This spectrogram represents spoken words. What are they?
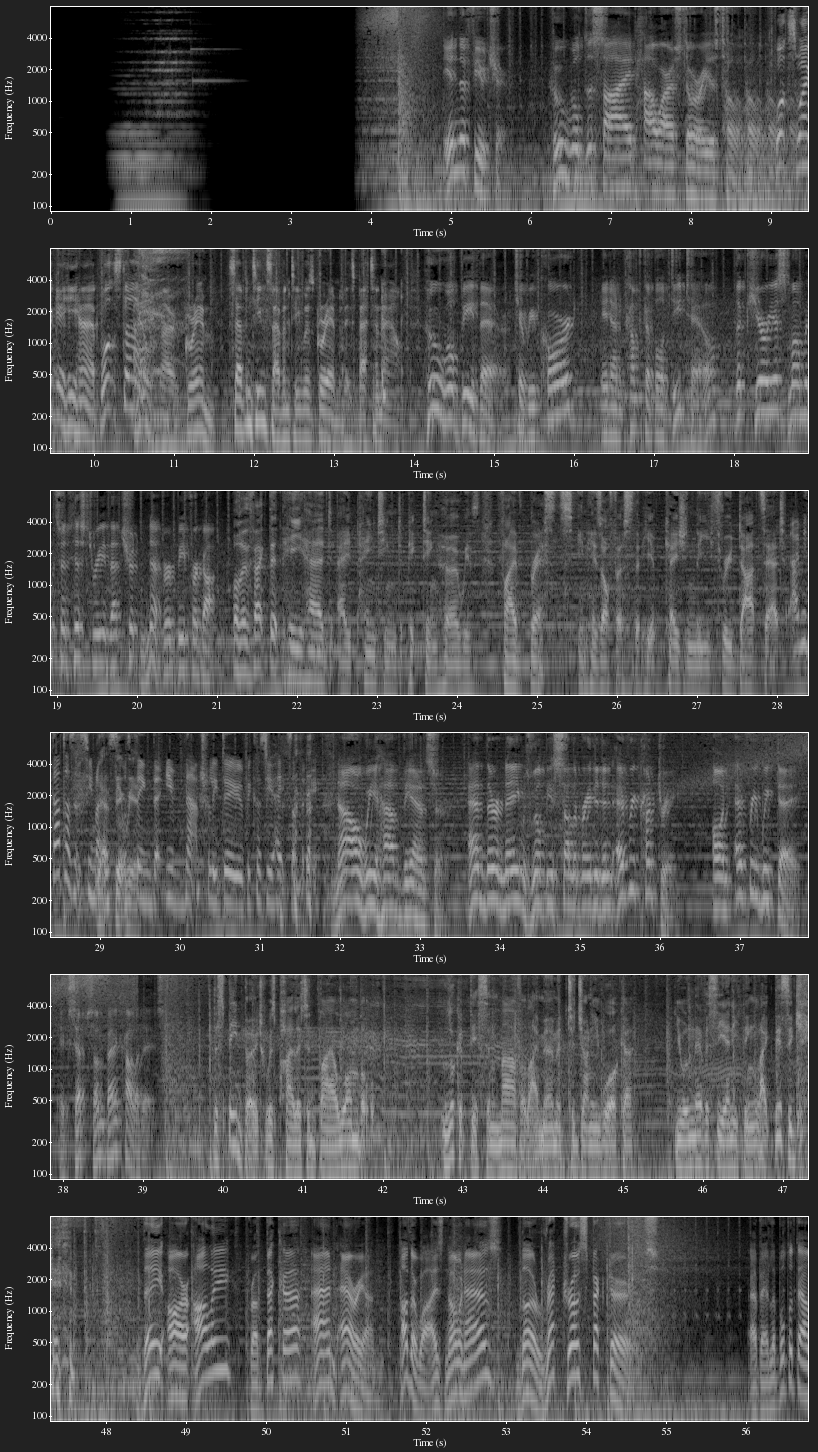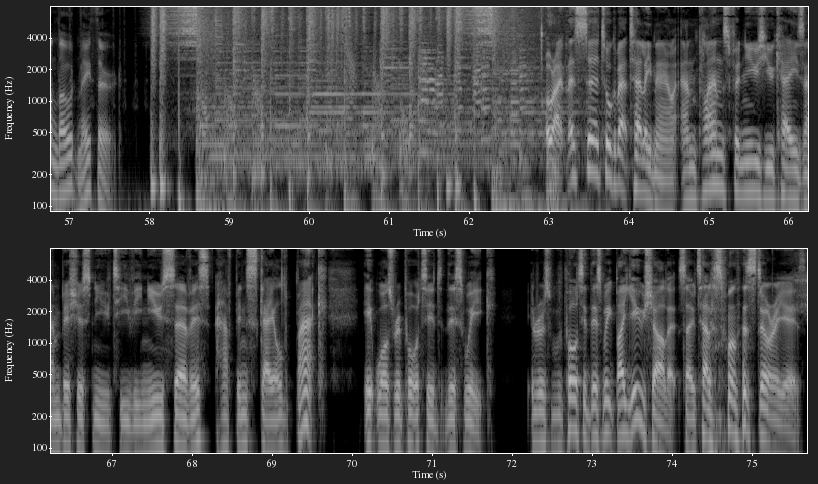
In the future, who will decide how our story is told? What swagger he had, what style? no, grim. 1770 was grim and it's better now. Who will be there to record, in uncomfortable detail, the curious moments in history that should never be forgotten? Well, the fact that he had a painting depicting her with five breasts in his office that he occasionally threw darts at. I mean, that doesn't seem like Yeah, the a bit sort of weird. thing that you naturally do because you hate somebody. Now we have the answer, and their names will be celebrated in every country on every weekday, except some bank holidays. The speedboat was piloted by a womble. Look at this and marvel, I murmured to Johnny Walker. You will never see anything like this again. They are Olly, Rebecca, and Arion, otherwise known as the Retrospectors. Available to download May 3rd. All right, let's uh, talk about telly now. And plans for News UK's ambitious new TV news service have been scaled back. It was reported this week. It was reported this week by you, Charlotte. So tell us what the story is.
